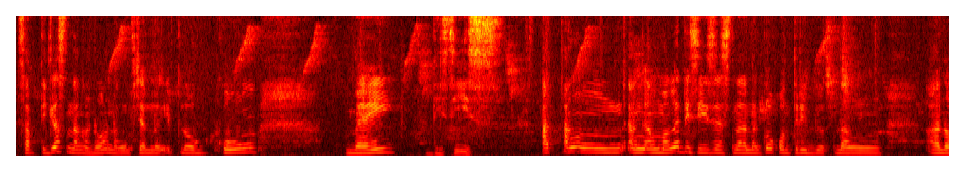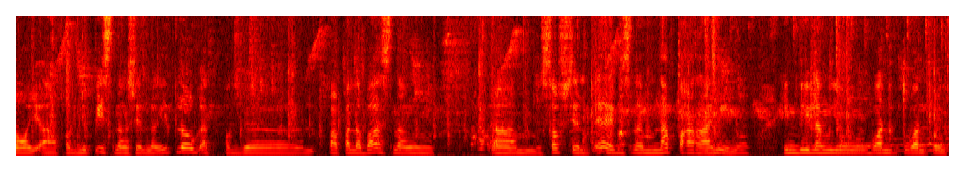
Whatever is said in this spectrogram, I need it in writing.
sa tigas ng ano ng shell ng itlog kung may disease. At ang ang, ang mga diseases na nagko-contribute ng ano uh, pagnipis ng shell ng itlog at pag uh, papalabas ng um, soft shelled eggs na napakarami no? Hindi lang yung 1 to 1.5%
